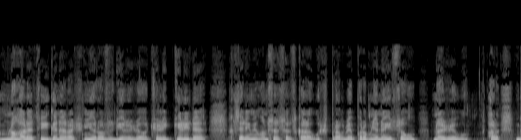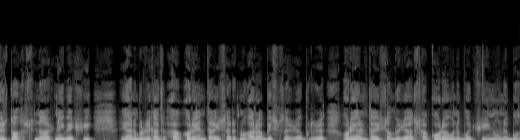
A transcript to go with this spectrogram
mnohaletý generační rozdíl. Že? Čili ti lidé, s kterými on se setkal, už pravděpodobně nejsou naživu. Ale byl to asi náš největší, já nebudu říkat orientalista, řeknu arabista, že? protože orientalista může dělat třeba Koreu nebo Čínu nebo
